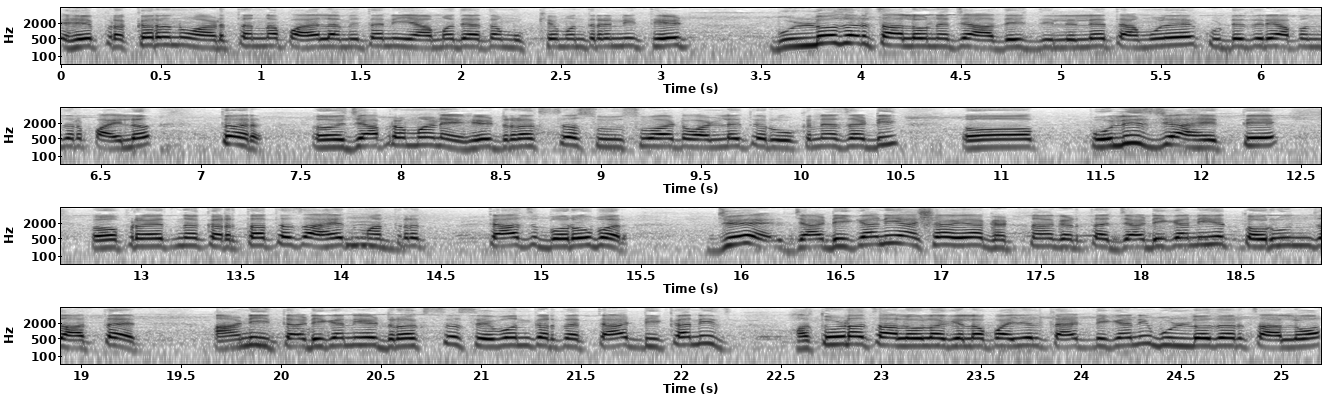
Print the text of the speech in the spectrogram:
हे प्रकरण वाढताना पाहायला मिळतं आणि यामध्ये आता मुख्यमंत्र्यांनी थेट बुलडोजर चालवण्याचे आदेश दिलेले आहेत. त्यामुळे कुठेतरी आपण जर पाहिलं तर ज्याप्रमाणे हे ड्रग्सचं सुळसुळाट वाढलं ते रोखण्यासाठी पोलीस जे आहेत ते प्रयत्न करतातच आहेत. मात्र त्याचबरोबर जे ज्या ठिकाणी अशा या घटना घडतात ज्या ठिकाणी हे तरुण जात आहेत आणि त्या ठिकाणी हे ड्रग्सचं सेवन करतात त्या ठिकाणीच हातोडा चालवला गेला पाहिजे त्या ठिकाणी बुलडोजर चालवा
